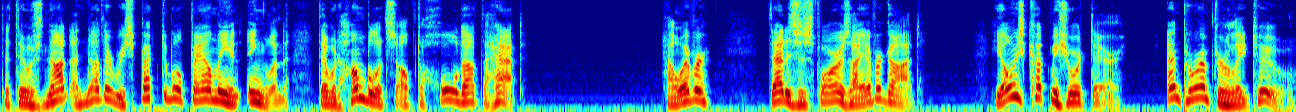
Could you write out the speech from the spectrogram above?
that there was not another respectable family in England that would humble itself to hold out the hat. However, that is as far as I ever got. He always cut me short there, and peremptorily, too.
